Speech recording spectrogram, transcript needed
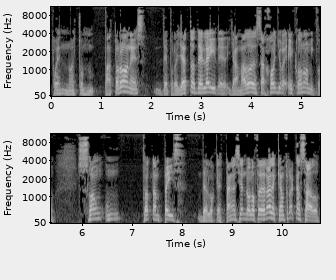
pues nuestros patrones de proyectos de ley de llamado desarrollo económico son un cut and paste de lo que están haciendo los federales que han fracasado.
